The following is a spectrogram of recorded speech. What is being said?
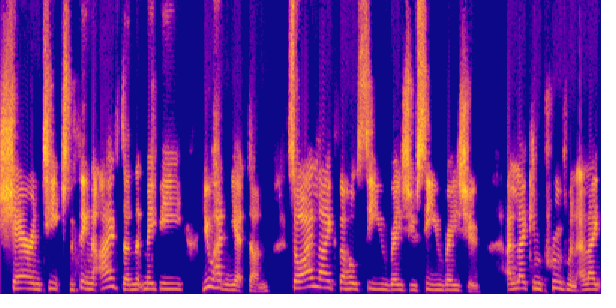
share and teach the thing that I've done that maybe you hadn't yet done. So I like the whole see you raise you, see you raise you. I like improvement. I like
